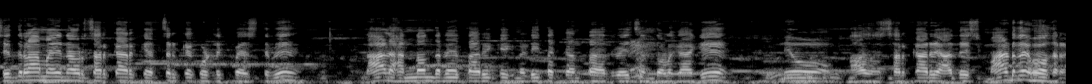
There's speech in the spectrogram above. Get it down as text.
ಸಿದ್ದರಾಮಯ್ಯನವ್ರ ಸರ್ಕಾರಕ್ಕೆ ಎಚ್ಚರಿಕೆ ಕೊಡ್ಲಿಕ್ಕೆ ಬಯಸ್ತೀವಿ. ನಾಳೆ ಹನ್ನೊಂದನೇ ತಾರೀಕಿಗೆ ನಡೀತಕ್ಕಂಥ ಅಧಿವೇಶನದೊಳಗಾಗಿ ನೀವು ಆ ಸರ್ಕಾರಿ ಆದೇಶ ಮಾಡದೆ ಹೋದ್ರೆ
